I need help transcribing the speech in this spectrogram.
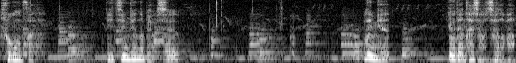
楚公子，你今天的表现未免有点太小气了吧？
